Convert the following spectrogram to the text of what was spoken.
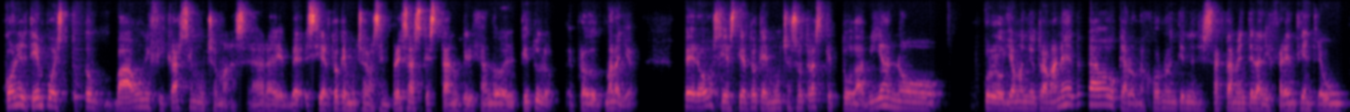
Con el tiempo esto va a unificarse mucho más. Ahora, es cierto que hay muchas empresas que están utilizando el título de Product Manager, pero sí es cierto que hay muchas otras que todavía no lo llaman de otra manera o que a lo mejor no entienden exactamente la diferencia entre un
